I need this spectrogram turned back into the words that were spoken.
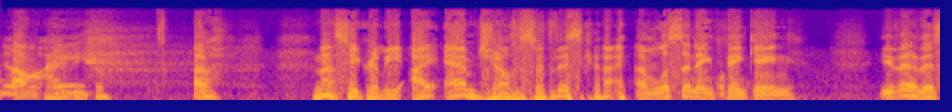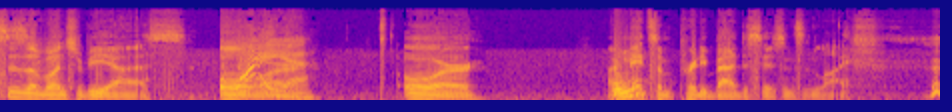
No, Um, I... Not secretly. I am jealous of this guy. I'm listening thinking either this is a bunch of BS or Why? or I made some pretty bad decisions in life. Yeah,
